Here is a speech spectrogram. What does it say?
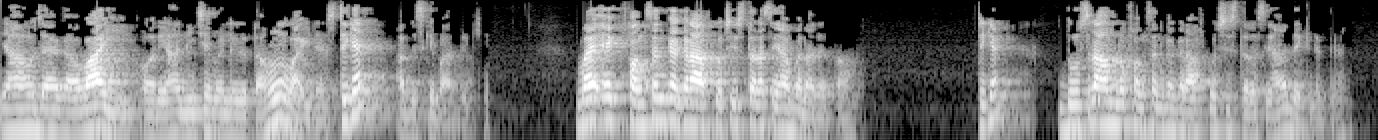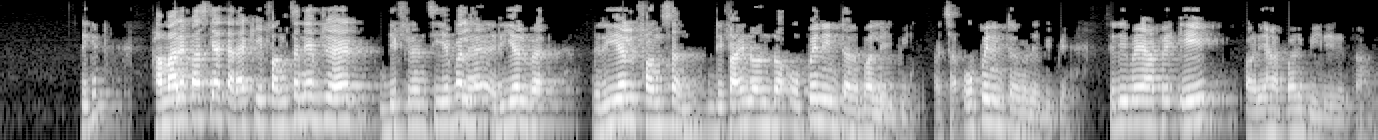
यहाँ हो जाएगा वाई और यहाँ नीचे मैं ले लेता हूँ वाई डैश ठीक है? अब इसके बाद देखिए। मैं एक फ़ंक्शन का ग्राफ कुछ इस तरह से यहाँ बना देता हूँ। ठीक है? दूसरा हम लोग फ़ंक्शन का ग्राफ कुछ इस तरह से यहाँ देख लेते हैं। ठीक है? हमारे पास क्या करा कि फ़ंक्शन एफ़ जो है डिफरेंशिएबल है real real function defined on the open interval A B अच्छा ओपन इंटरवल ए बी पे। चलिए मैं यहाँ पे ए और यहाँ पर बी ले लेता हूँ।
